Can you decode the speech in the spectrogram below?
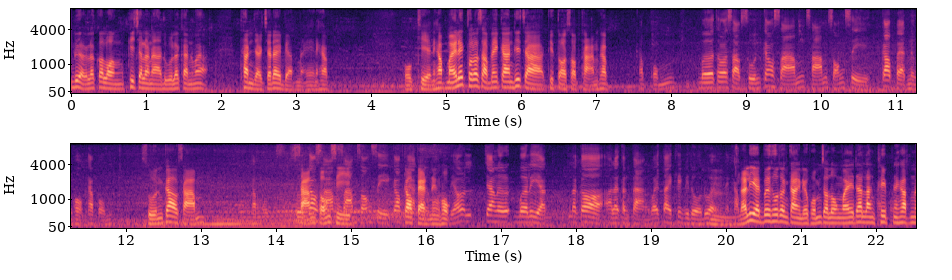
เลือกแล้วก็ลองพิจารณาดูแล้วกันว่าท่านอยากจะได้แบบไหนนะครับ โอเคนะครับหมายเลขโทรศัพท์ในการที่จะติดต่อสอบถามครับ ครับผมเบอร์โทรศัพท์ 0 9 3 3 2 4 9 8 1 6 ครับผม093 ครับผม324 324 9816 เดี๋ยวแจ้งเบอร์ละเอียดแล้วก็อะไรต่างๆ ไว้ใต้คลิปวิดีโอด้วยนะครับ รายละเอียดเบอร์โทรต่างๆ เดี๋ยวผมจะลงไว้ด้านล่างคลิปนะครับใน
